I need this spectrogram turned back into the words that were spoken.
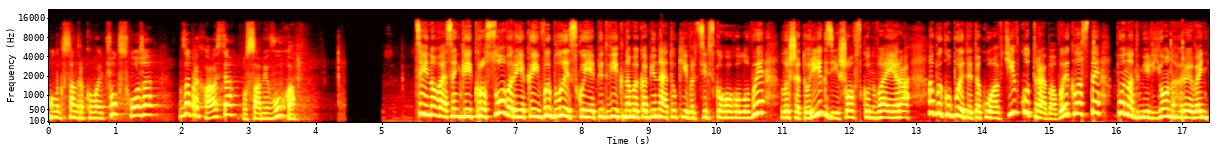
Олександр Ковальчук, схоже, забрехався по самі вуха. Цей новесенький кросовер, який виблискує під вікнами кабінету ківерцівського голови, лише торік зійшов з конвеєра. Аби купити таку автівку, треба викласти понад мільйон гривень.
